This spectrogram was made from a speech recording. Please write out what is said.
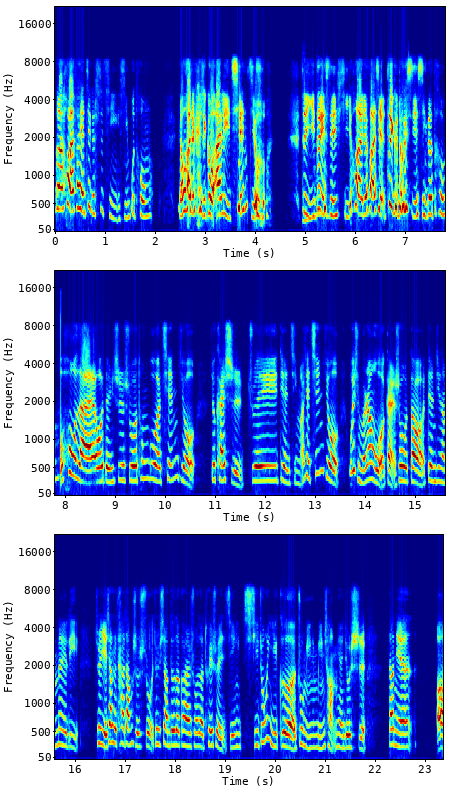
后来后来发现这个事情行不通，然后他就开始给我安利千九这一对 CP，后来就发现这个东西行得通。我后来我等于是说通过千九就开始追电竞嘛，而且千九为什么让我感受到电竞的魅力，就是也像是他当时说，就是像嘚嘚刚才说的推水晶，其中一个著名名场面就是当年呃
